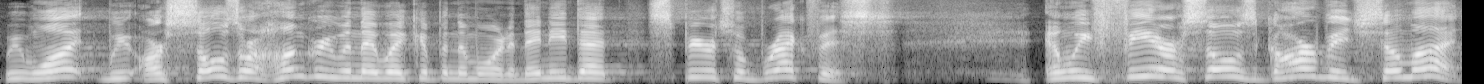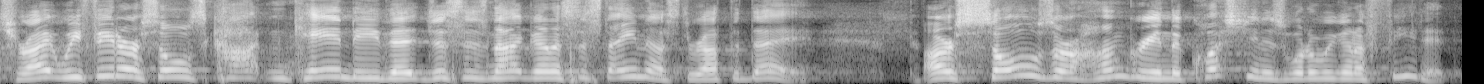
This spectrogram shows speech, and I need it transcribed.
We want, we, our souls are hungry when they wake up in the morning. They need that spiritual breakfast. And we feed our souls garbage so much, right? We feed our souls cotton candy that just is not going to sustain us throughout the day. Our souls are hungry, and the question is, what are we going to feed it?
